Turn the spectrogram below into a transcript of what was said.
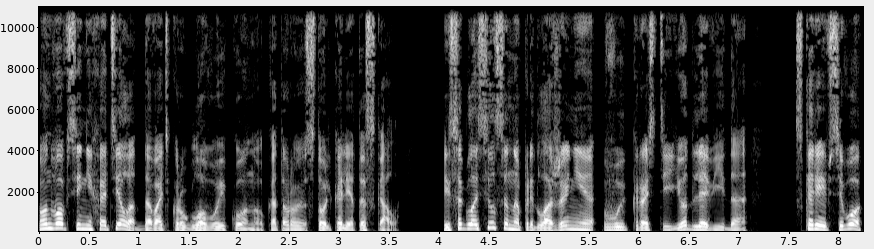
Он вовсе не хотел отдавать Круглову икону, которую столько лет искал, и согласился на предложение выкрасть ее для вида. Скорее всего,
